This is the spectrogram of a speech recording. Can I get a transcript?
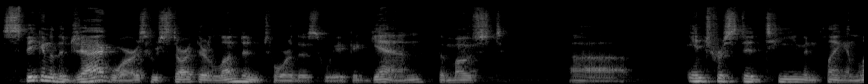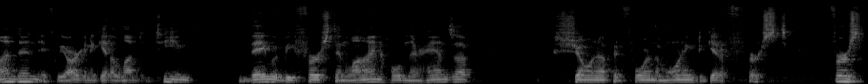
Speaking of the Jaguars, who start their London tour this week, again, the most uh, interested team in playing in London. If we are going to get a London team, they would be first in line, holding their hands up, showing up at four in the morning to get a first first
